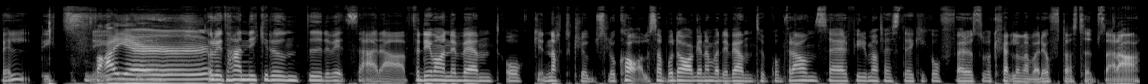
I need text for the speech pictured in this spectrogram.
väldigt snygg. Fire! Och vet, han gick runt i, du vet, så här, för det var en event och nattklubbslokal. Så på dagarna var det event, typ konferenser, firmafester, kickoffer och så på kvällarna var det oftast typ så här,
